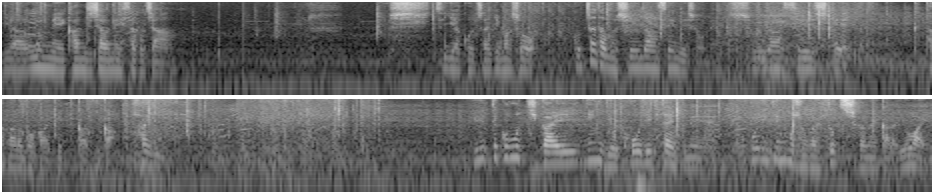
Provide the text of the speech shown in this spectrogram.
いや運命感じちゃうね久子ちゃん。よし次はこっち開けましょう。こっちは多分集団戦でしょうね。集団戦して宝箱開けって感じか。はい。言うてこの機械人形攻撃タイプね。攻撃モーションが1つしかないから弱いね。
